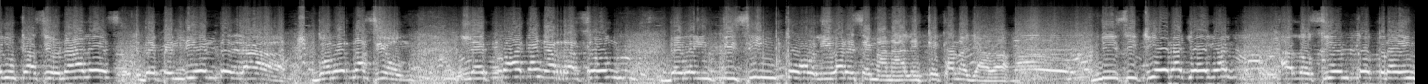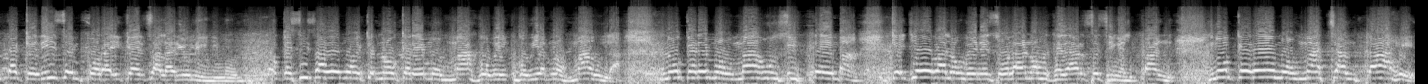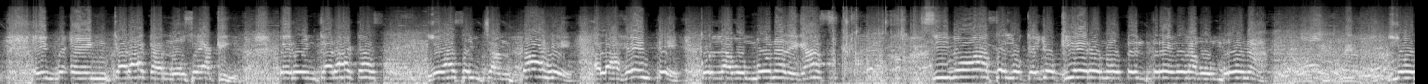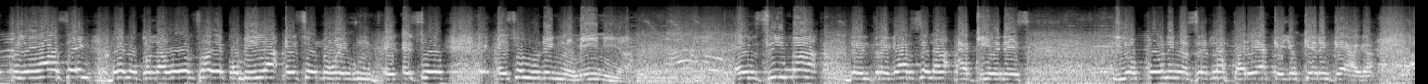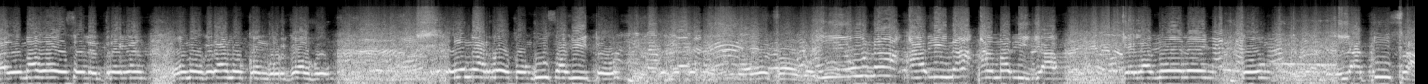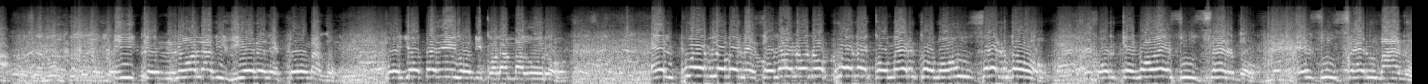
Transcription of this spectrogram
educacionales dependientes de la gobernación le pagan a razón de 25 bolívares semanales, qué canallada. Ni siquiera llegan a los 130 que dicen por ahí que es el salario mínimo. Lo que sí sabemos es que no queremos más gobiernos maula, no queremos más un sistema que lleva a los venezolanos a quedarse sin el pan, no queremos más chantaje. En, Caracas, no sé aquí, pero en Caracas le hacen chantaje a la gente con la bombona de gas. Si no haces lo que yo quiero, no te entrego la bombona. Con la bolsa de comida, eso no es un, eso, eso es una ignominia. Encima de entregársela a quienes lo ponen a hacer las tareas que ellos quieren que haga. Además de eso, le entregan unos granos con gorgojo, un arroz con gusanito y una harina amarilla que la muelen con la tusa y que no la digiere el estómago. Pues yo te digo, Nicolás Maduro, el pueblo venezolano no puede comer como un cerdo, porque no es un cerdo, es un ser humano.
